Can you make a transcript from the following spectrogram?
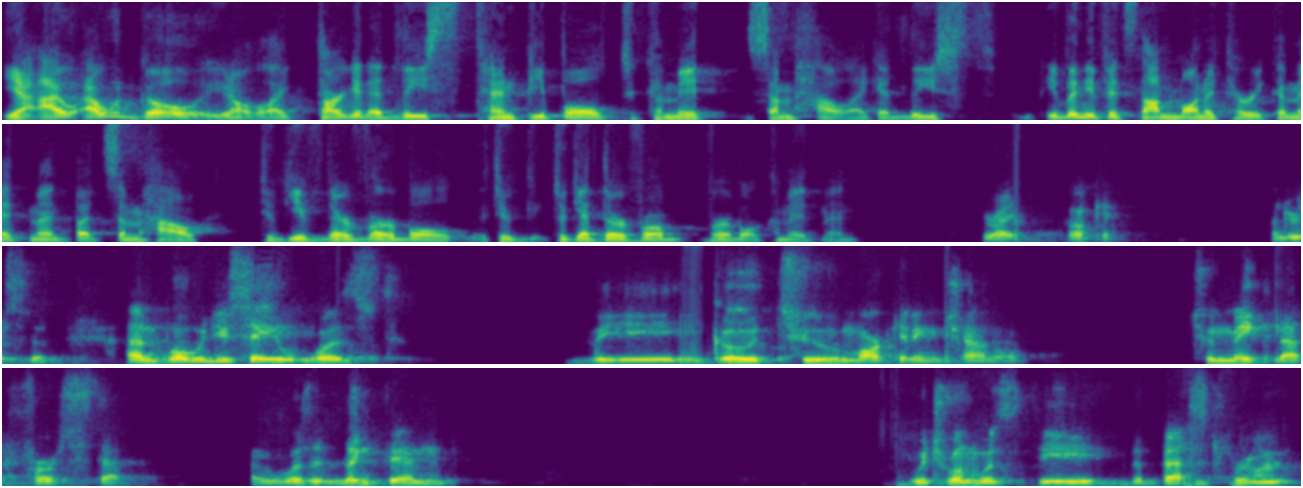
yeah, I, I would go, you know, like target at least 10 people to commit somehow, like at least, even if it's not monetary commitment, but somehow to give their verbal, to, to get their ver- verbal commitment. Right. Okay. Understood. And what would you say was the go-to marketing channel to make that first step? Uh, was it LinkedIn? Which one was the the best for you?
